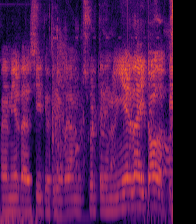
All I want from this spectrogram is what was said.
Vaya mierda de sitio, tío. Vaya suerte de mierda y todo, tío.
